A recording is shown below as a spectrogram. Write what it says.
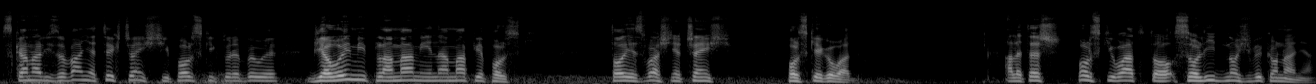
Skanalizowanie tych części Polski, które były białymi plamami na mapie Polski. To jest właśnie część Polskiego Ładu. Ale też Polski Ład to solidność wykonania.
